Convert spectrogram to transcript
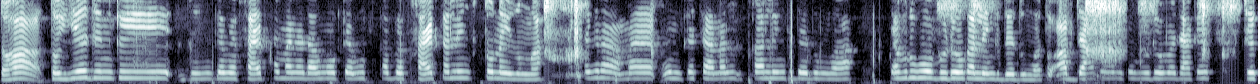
तो हाँ तो ये जिनकी, जिनके वेबसाइट से मैंने डाउनलोड किया, उसका वेबसाइट का लिंक तो नहीं दूँगा। लेकिन हाँ मैं उनके चैनल का लिंक दे दूँगा। या फिर वो वीडियो का लिंक दे दूँगा तो आप जाके उनके वीडियो में जाके चेक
